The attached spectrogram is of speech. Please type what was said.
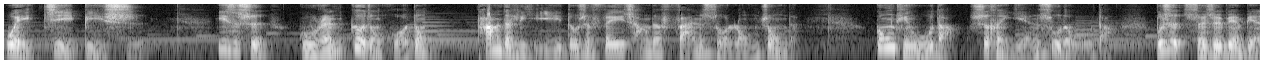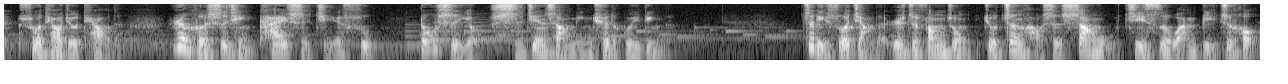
为祭必时。”意思是古人各种活动。他们的礼仪都是非常的繁琐隆重的，宫廷舞蹈是很严肃的舞蹈，不是随随便便说跳就跳的。任何事情开始结束都是有时间上明确的规定的。这里所讲的日之方中，就正好是上午祭祀完毕之后，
